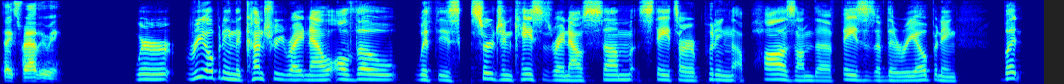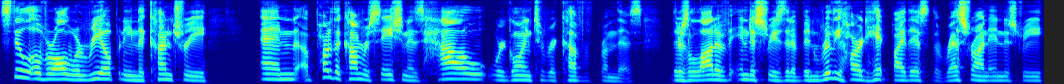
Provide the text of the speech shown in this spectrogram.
Thanks for having me. We're reopening the country right now, although with these surge in cases right now, some states are putting a pause on the phases of their reopening. But still, overall, we're reopening the country. And a part of the conversation is how we're going to recover from this. There's a lot of industries that have been really hard hit by this the restaurant industry,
